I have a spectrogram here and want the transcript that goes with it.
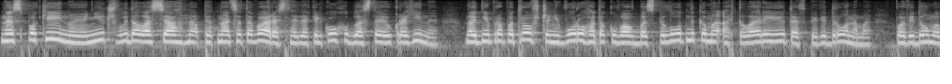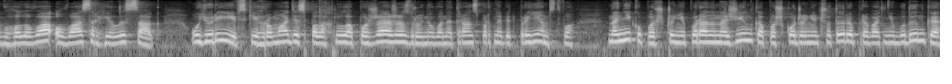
Неспокійною ніч видалася на 15 вересня для кількох областей України. На Дніпропетровщині ворог атакував безпілотниками, артилерією та впівдронами, повідомив голова ОВА Сергій Лисак. У Юріївській громаді спалахнула пожежа, зруйноване транспортне підприємство. На Нікопольщині поранена жінка, пошкоджені чотири приватні будинки,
